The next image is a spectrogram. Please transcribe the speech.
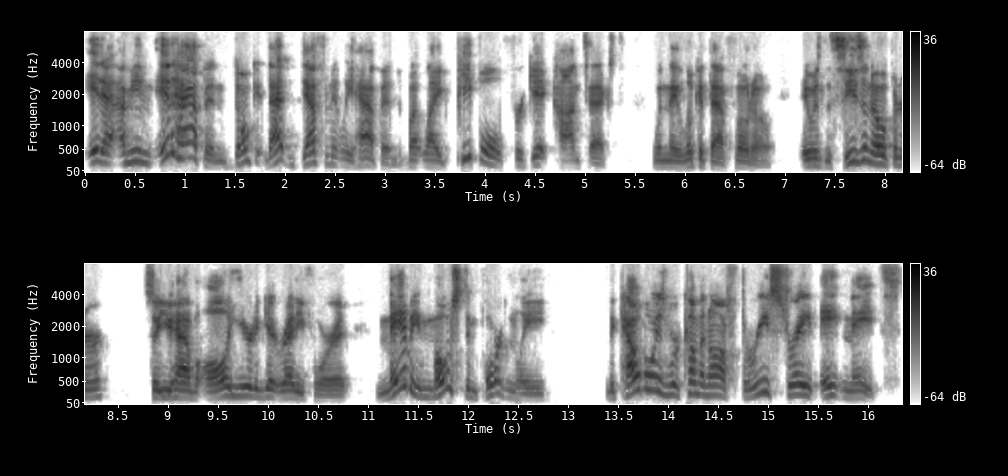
it, I mean, it happened. Don't get that definitely happened, but like people forget context when they look at that photo. It was the season opener, so you have all year to get ready for it. Maybe most importantly, the Cowboys were coming off three straight eight and eights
